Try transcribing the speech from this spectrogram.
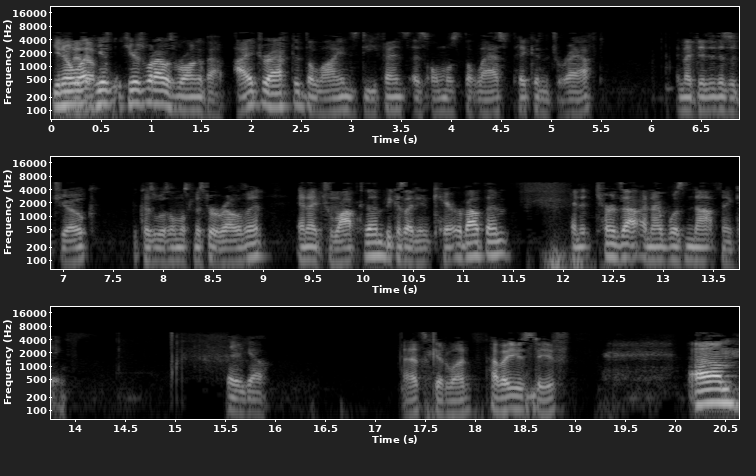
you know what? Here's, here's what I was wrong about. I drafted the Lions defense as almost the last pick in the draft, and I did it as a joke because it was almost Mr. Irrelevant, and I dropped them because I didn't care about them, and it turns out, and I was not thinking. There you go. That's a good one. How about you, Steve? Um,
